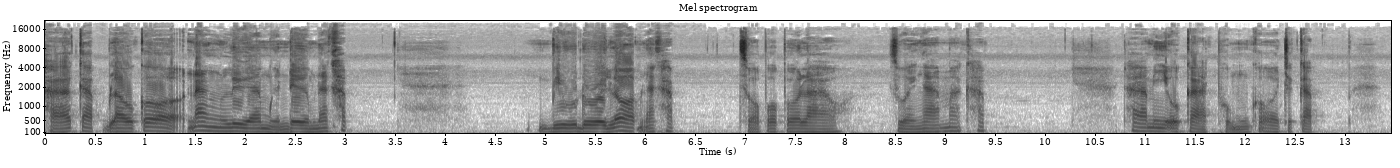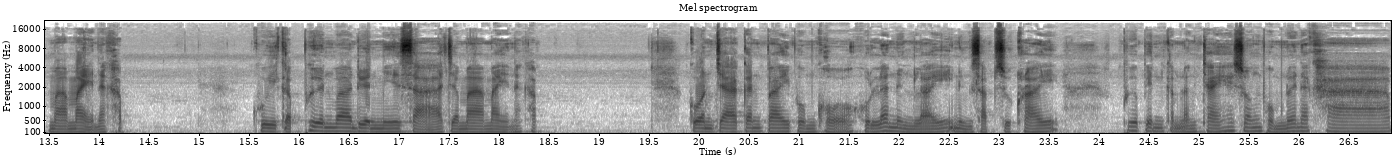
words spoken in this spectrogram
ขากลับเราก็นั่งเรือเหมือนเดิมนะครับ วิวโดยรอบนะครับสปปลาว สวยงามมากครับ ถ้ามีโอกาสผมก็จะกลับมาใหม่นะครับ คุยกับเพื่อนว่าเดือนเมษาจะมาใหม่นะครับก่อนจากกันไปผมขอคนละหนึ่งไลค์หนึ่งสับสไครเพื่อเป็นกำลังใจให้ช่องผมด้วยนะครับ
